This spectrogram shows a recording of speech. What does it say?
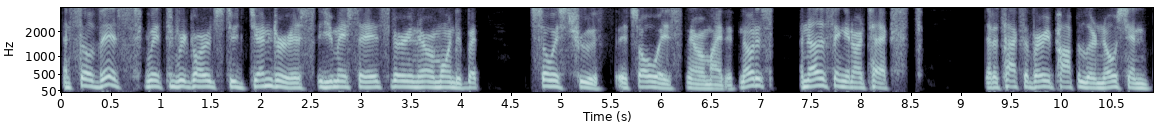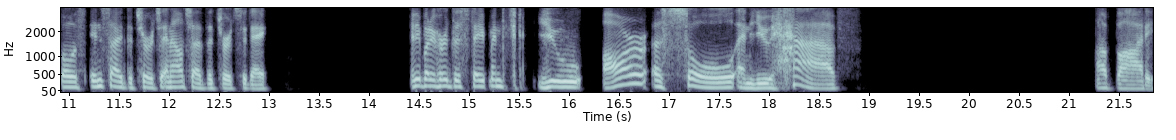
And so this, with regards to gender, is you may say it's very narrow minded, but so is truth. It's always narrow minded. Notice another thing in our text that attacks a very popular notion, both inside the church and outside the church today. Anybody heard this statement? You are a soul and you have a body,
